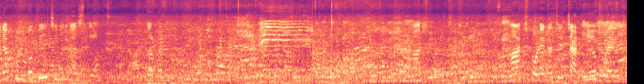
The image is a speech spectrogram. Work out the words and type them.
এটা ফুলকপি, চিংড়ি মাছ দিয়ে তরকারি। মাছ পড়ে গেছে, চাটনিও পড়ে গেছে।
